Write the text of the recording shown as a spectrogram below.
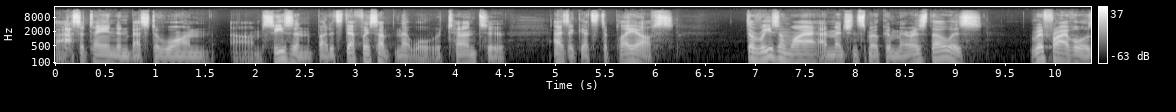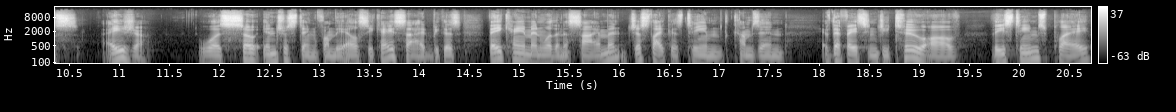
ascertained in best of one um, season, but it's definitely something that we'll return to as it gets to playoffs. The reason why I mentioned Smoke and Mirrors, though, is Rift Rivals Asia was so interesting from the LCK side because they came in with an assignment, just like a team comes in if they're facing G2 of these teams play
